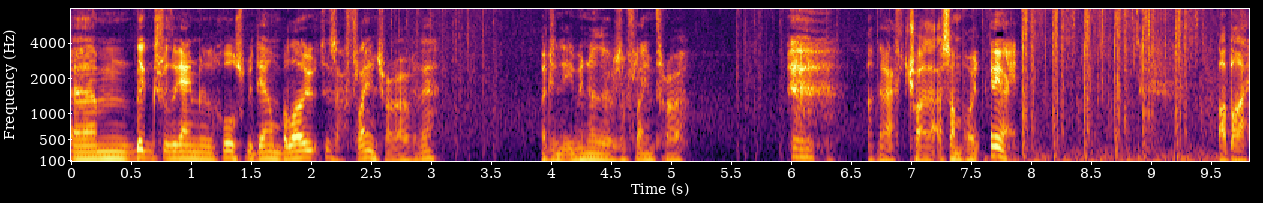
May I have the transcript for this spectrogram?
Um, links for the game, of course, will be down below. There's a flamethrower over there. I didn't even know there was a flamethrower. I'm going to have to try that at some point. Anyway, bye-bye.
